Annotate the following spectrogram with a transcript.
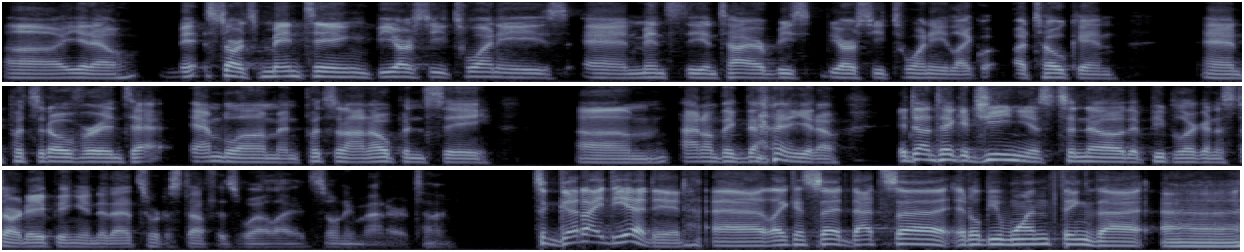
uh, you know, starts minting BRC twenties and mints the entire BRC twenty like a token, and puts it over into Emblem and puts it on OpenSea. Um, I don't think that you know it doesn't take a genius to know that people are going to start aping into that sort of stuff as well. It's only a matter of time. It's a good idea, dude. Uh, like I said, that's uh, it'll be one thing that uh,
